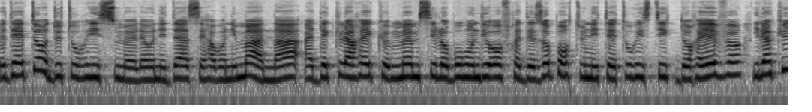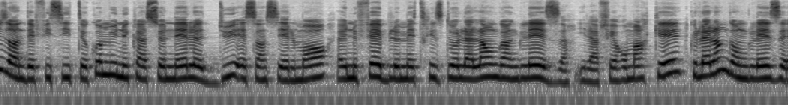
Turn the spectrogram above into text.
le directeur du tourisme, Leonidas Sehabonimana, a déclaré que même si le Burundi offre des opportunités touristiques de rêve, il accuse un déficit communicationnel dû essentiellement à une faible maîtrise de la langue anglaise. Il a fait remarquer que la langue anglaise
